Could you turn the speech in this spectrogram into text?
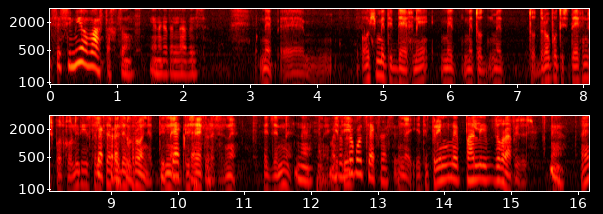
σε σημείο αβάσταχτο, για να καταλάβεις. ναι ε, όχι με την τέχνη, με, με, τον, με τον τρόπο της τέχνης που ασχολήθηκε τα Της τελευταία πέντε έκφρασης. χρόνια. Της ναι, έκφρασης. της έκφρασης, ναι. Έτσι δεν είναι; Ναι, Ναι, με γιατί- τον τρόπο της έκφρασης. Ναι, γιατί πριν ε, πάλι ζωγράφιζες. Ναι. Ε;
